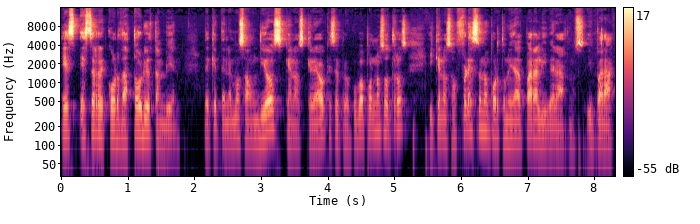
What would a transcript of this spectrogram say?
es este recordatorio también de que tenemos a un Dios que nos creó, que se preocupa por nosotros y que nos ofrece una oportunidad para liberarnos y para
